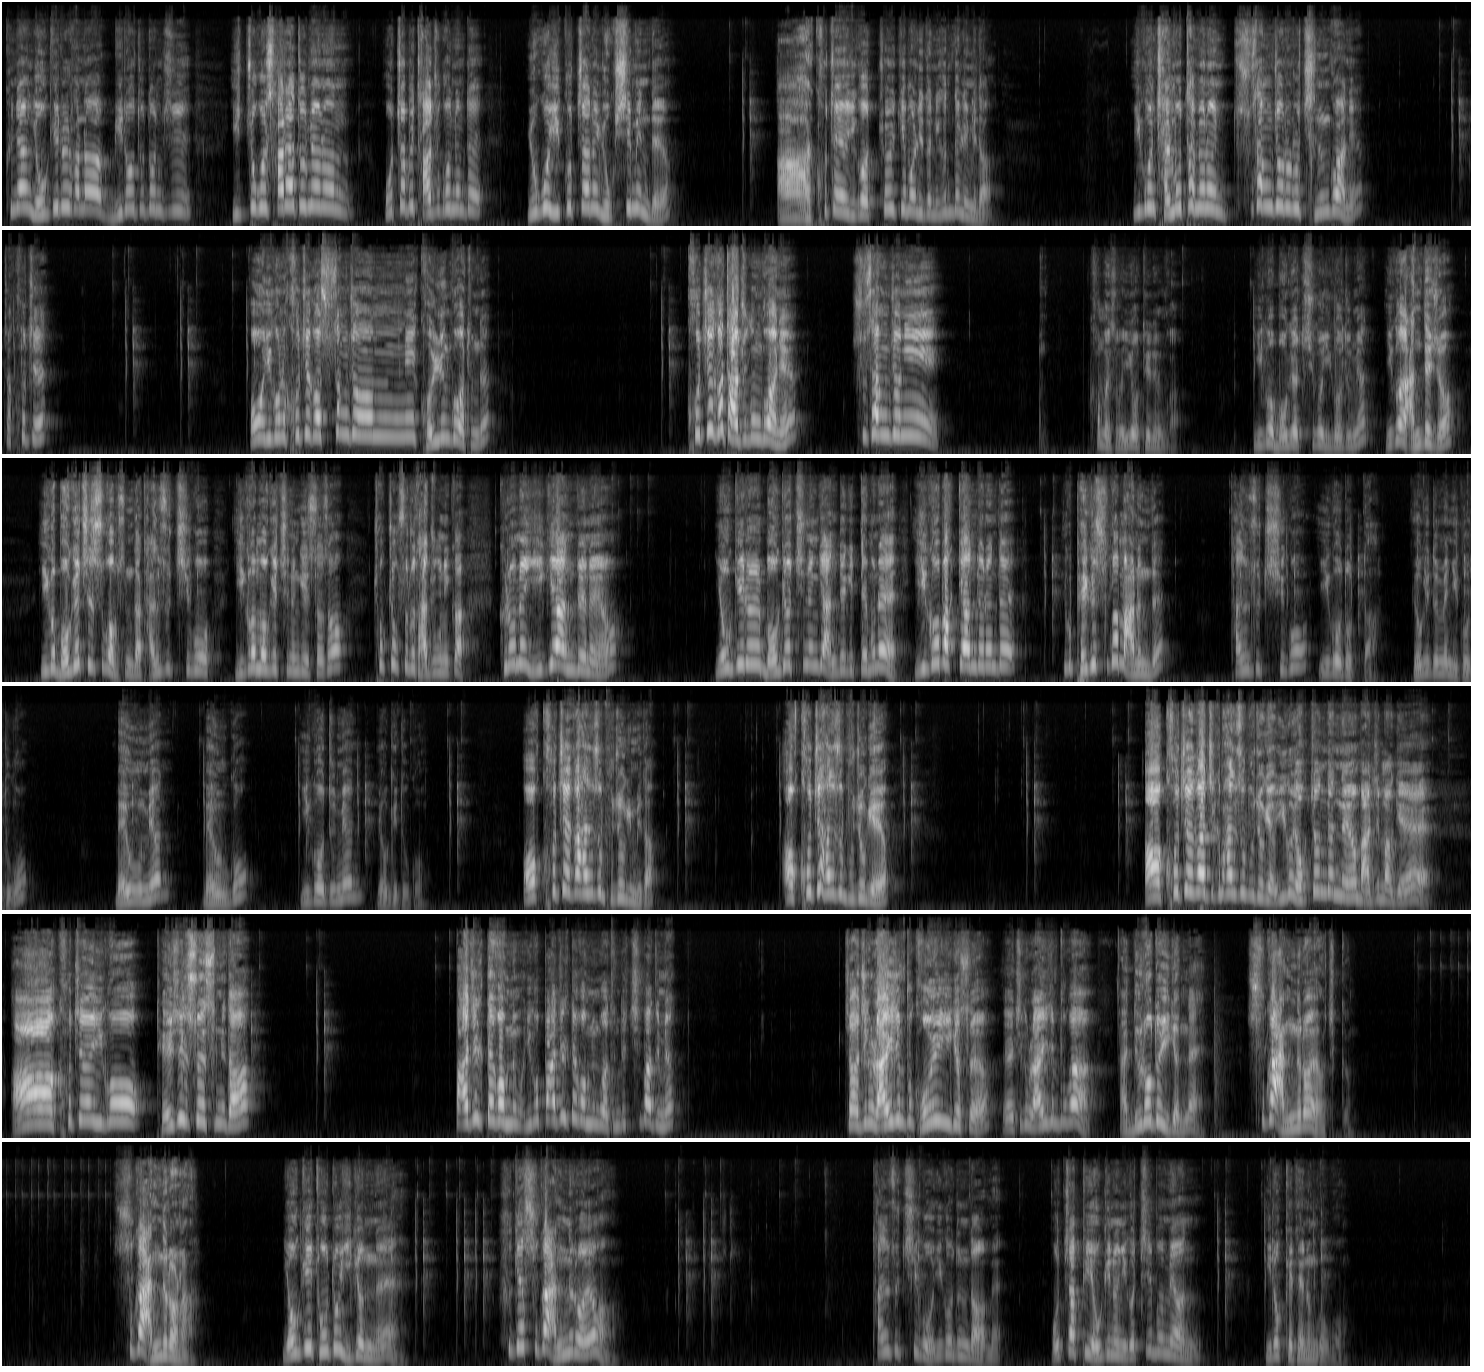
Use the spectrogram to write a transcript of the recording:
그냥 여기를 하나 밀어두던지 이쪽을 살아두면은 어차피 다 죽었는데 요거 입구 짜는 욕심인데요. 아 커제 이거 쫄기 멀리더니 흔들립니다. 이건 잘못하면은 수상전으로 지는 거 아니에요? 자 커제. 어 이거는 커제가 수상전이 걸린 것 같은데? 커제가 다 죽은 거 아니에요? 수상전이 가만 있어봐. 이거 어떻게 되는 거야? 이거 먹여치고 이거 두면 이거 안 되죠. 이거 먹여칠 수가 없습니다. 단수 치고 이거 먹여치는 게 있어서 촉촉수로 다 죽으니까. 그러면 이게 안 되네요. 여기를 먹여치는 게 안 되기 때문에 이거밖에 안 되는데 이거 베개 수가 많은데? 단수 치고 이거 뒀다. 여기 두면 이거 두고 메우면 메우고 이거 두면 여기 두고. 어 커제가 한 수 부족입니다 아, 커제 한 수 부족이에요. 아, 커제가 지금 한 수 부족이에요. 이거 역전됐네요, 마지막에. 아, 커제 이거 대실수했습니다. 빠질 데가 없는, 이거 빠질 데가 없는 것 같은데, 치받으면? 자, 지금 라이즌프 거의 이겼어요. 예, 지금 라이즌프가, 아, 늘어도 이겼네. 수가 안 늘어요, 지금. 수가 안 늘어나. 여기 도도 이겼네. 흑의 수가 안 늘어요. 탄수 치고 이거 둔 다음에 어차피 여기는 이거 찝으면 이렇게 되는 거고.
